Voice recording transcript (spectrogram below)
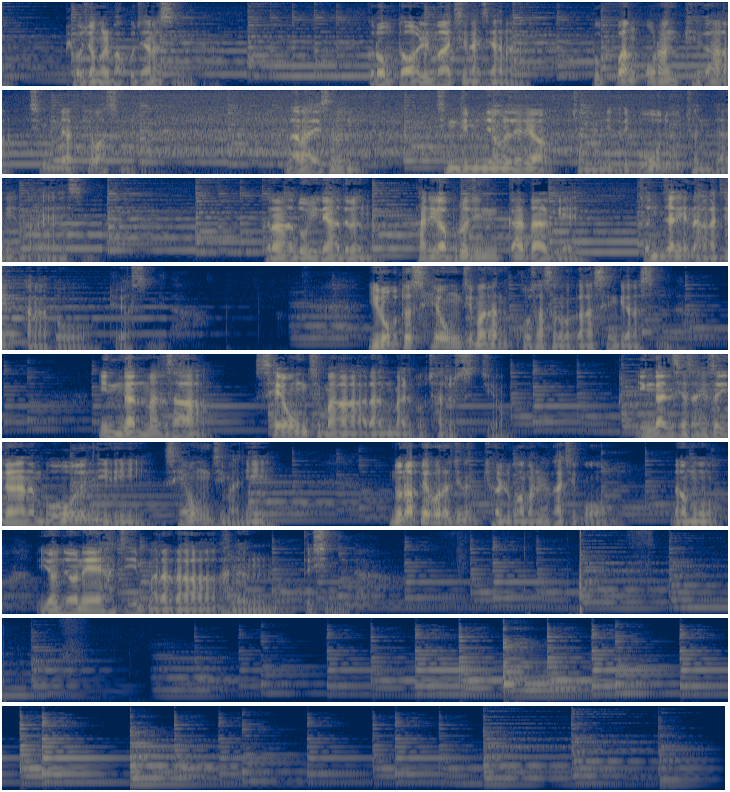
표정을 바꾸지 않았습니다. 그로부터 얼마 지나지 않아 북방 오랑캐가 침략해 왔습니다. 나라에서는 징집령을 내려 젊은이들이 모두 전장에 나가야 했습니다. 그러나 노인의 아들은 다리가 부러진 까닭에 전장에 나가지 않아도 되었습니다. 이로부터 세옹지마란 고사성어가 생겨났습니다. 인간만사 세옹지마란 말도 자주 쓰지요. 인간 세상에서 일어나는 모든 일이 세옹지마니 눈앞에 벌어지는 결과만을 가지고 너무 연연해 하지 말아라 하는 뜻입니다.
